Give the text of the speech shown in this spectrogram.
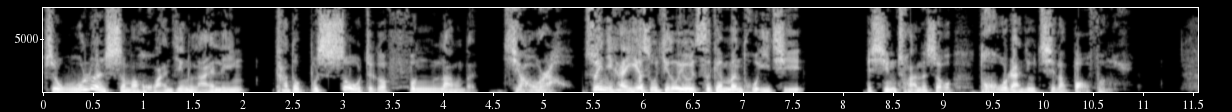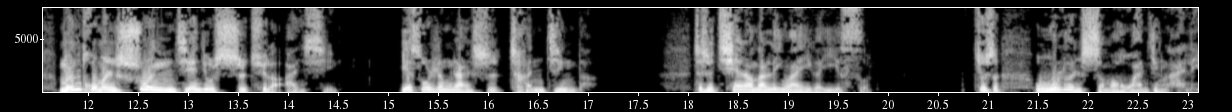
是无论什么环境来临，他都不受这个风浪的搅扰。所以你看，耶稣基督有一次跟门徒一起行船的时候，突然就起了暴风雨，门徒们瞬间就失去了安心。耶稣仍然是沉静的，这是谦让的另外一个意思，就是无论什么环境来临，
